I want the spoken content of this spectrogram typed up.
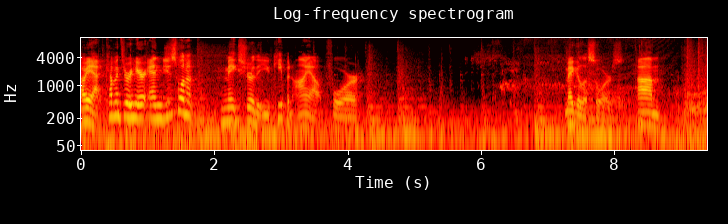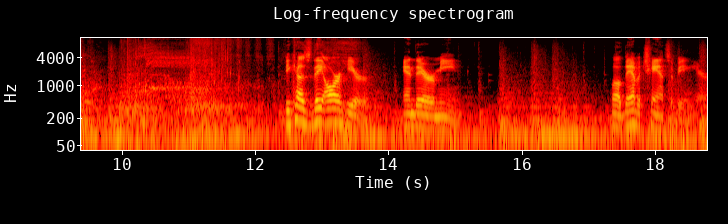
oh yeah, coming through here, and you just want to make sure that you keep an eye out for megalosaurs. Um, because they are here, and they're mean. Well, they have a chance of being here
